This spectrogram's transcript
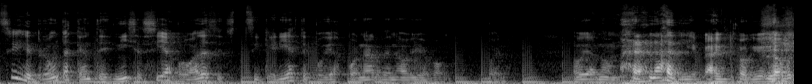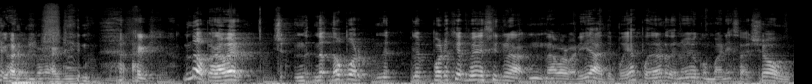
Sí, preguntas que antes ni se hacían, porque antes si, querías te podías poner de novio con, bueno, no voy a nombrar a nadie, porque iba a nombrar a algún, No, pero a ver, no, por, por ejemplo, voy a decir una, una, barbaridad, te podías poner de nuevo con Vanessa Show.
